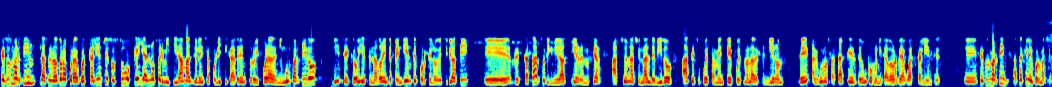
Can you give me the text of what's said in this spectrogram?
Jesús Martín, la senadora por Aguascalientes, sostuvo que ella no permitirá más violencia política dentro y fuera de ningún partido. Dice que hoy es senadora independiente porque lo decidió así, eh, rescatar su dignidad y renunciar a Acción Nacional debido a que supuestamente pues no la defendieron de algunos ataques de un comunicador de Aguascalientes. Eh, Jesús Martín, hasta aquí la información.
